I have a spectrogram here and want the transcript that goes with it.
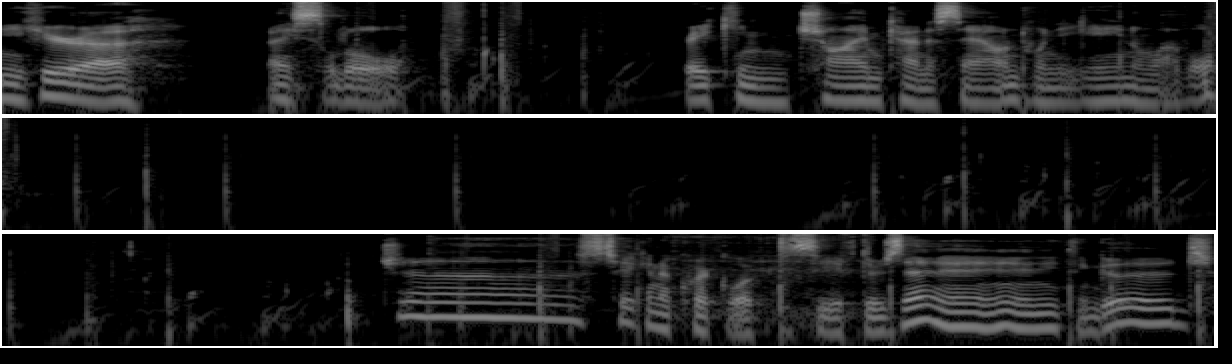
You hear a nice little breaking chime kind of sound when you gain a level. Just taking a quick look to see if there's anything good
